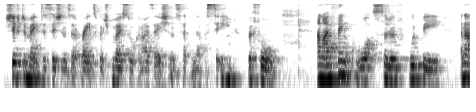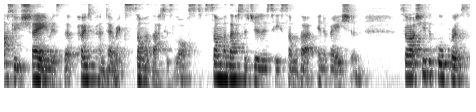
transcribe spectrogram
shift and make decisions at rates which most organizations had never seen before and i think what sort of would be an absolute shame is that post pandemic, some of that is lost, some of that agility, some of that innovation. So, actually, the corporates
